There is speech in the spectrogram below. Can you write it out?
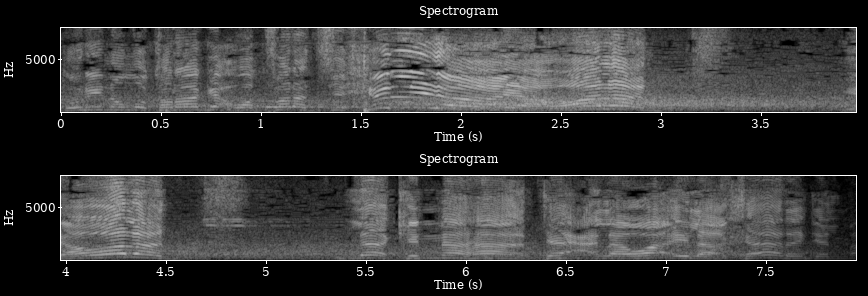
تورينو متراجع وكفرت سيخيليا. يا ولد! يا ولد! لكنها تعلى والى خارج الملعب.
